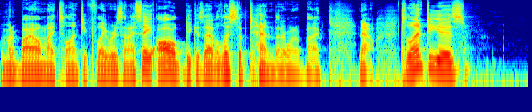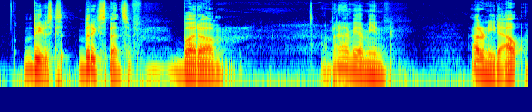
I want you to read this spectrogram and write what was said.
I'm gonna buy all my Talenti flavors, and I say all because I have a list of 10 that I want to buy. Now, Talenti is a bit, bit expensive, but um, but I mean, I mean, I don't need out.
